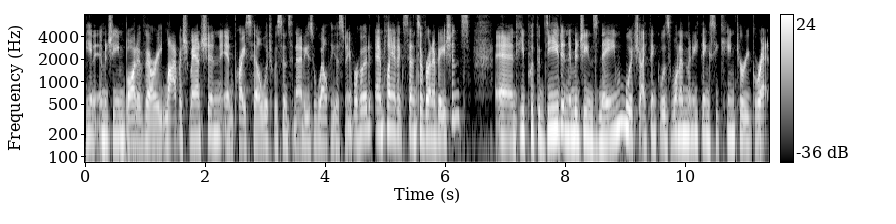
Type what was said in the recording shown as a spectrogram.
He and Imogene bought a very lavish mansion in Price Hill, which was Cincinnati's wealthiest neighborhood, and planned extensive renovations. And he put the deed in Imogene's name, which I think was one of many things he came to regret,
